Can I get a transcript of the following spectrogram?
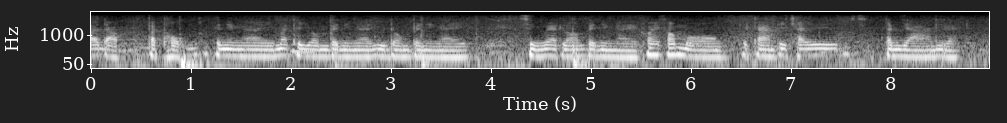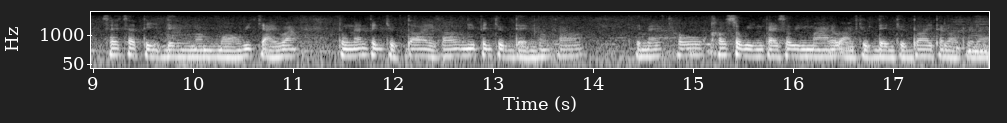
ระดับปฐมเขาเป็นยังไง มัธยมเป็นยังไง อุดมเป็นยังไง สิ่งแวดล้อมเป็นยังไงก็ให้เขามองในการที่ใช้ปัญญานี่แหละ ใช้สติดึงมามองวิจัยว่า ตรงนั้นเป็นจุดด้อยเขานี่เป็นจุดเด่นของเขาเห็นไหมเขาเขาสวิงไปสวิงมาระหว่างจุดเด่นจุดด้อยตลอดเวลา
